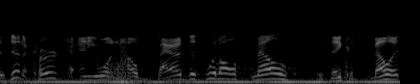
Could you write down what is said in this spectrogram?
Has it occurred to anyone how bad this would all smell if they could smell it?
